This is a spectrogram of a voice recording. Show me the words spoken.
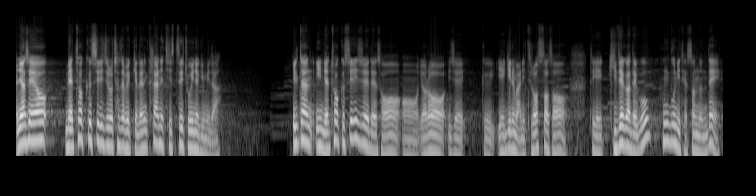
안녕하세요. 네트워크 시리즈로 찾아뵙게 된 클라리네티스트 조인혁입니다. 일단 이 네트워크 시리즈에 대해서 어, 여러 이제 그 얘기를 많이 들었어서 되게 기대가 되고 흥분이 됐었는데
